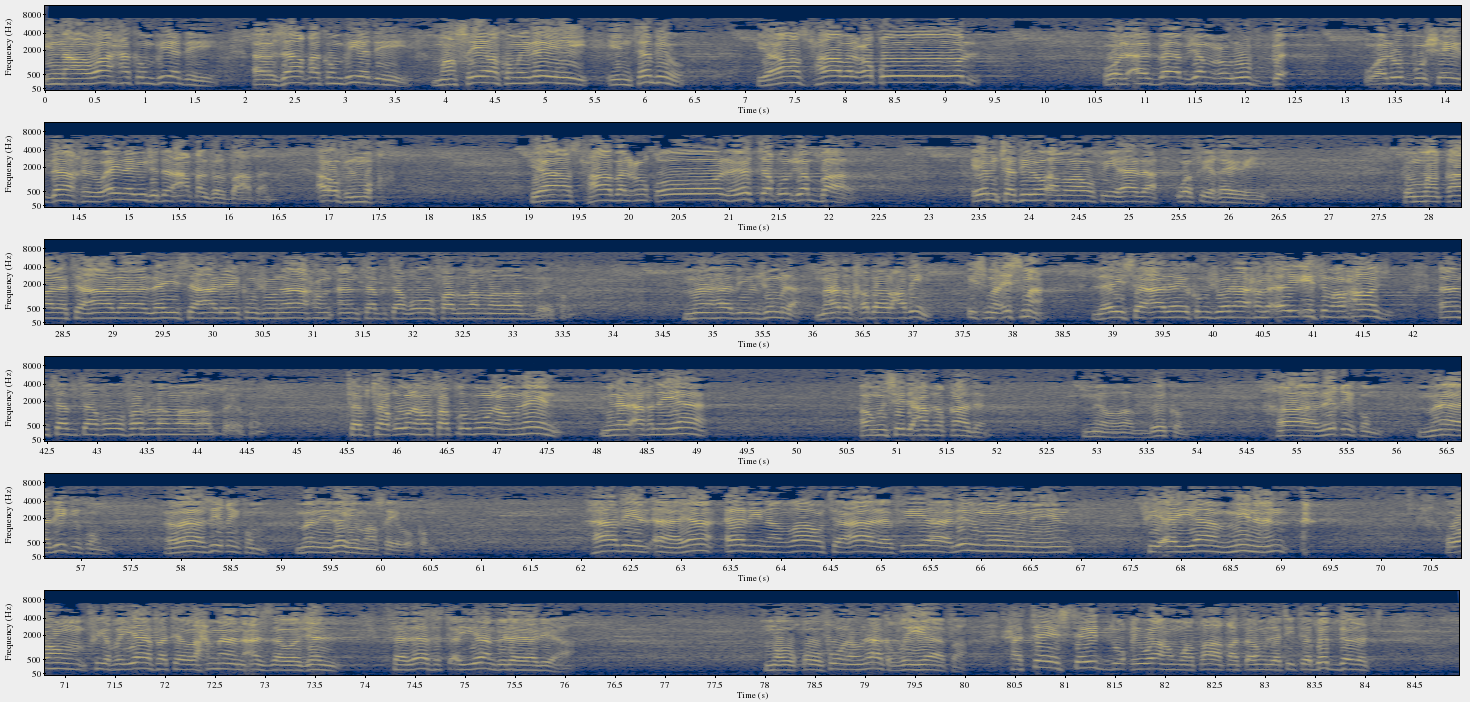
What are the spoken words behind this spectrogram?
إن أرواحكم بيده أرزاقكم بيده مصيركم إليه. انتبهوا يا أصحاب العقول. والألباب جمع لب ولب شيء داخل. وأين يوجد العقل في الباطن أو في المخ؟ يا أصحاب العقول اتقوا الجبار. امتثلوا أمره في هذا وفي غيره. ثم قال تعالى ليس عليكم جناح أن تبتغوا فضلا من ربكم. ما هذه الجملة؟ ما هذا الخبر العظيم؟ اسمع اسمع. ليس عليكم جناح أي إثم أو حرج أن تبتغوا فضلا من ربكم. تبتغونه تطلبونه منين؟ من الأغنياء أو من سيدي عبد القادر. من ربكم خالقكم مالككم رازقكم من إليه مصيركم. هذه الآية أذن الله تعالى فيها للمؤمنين في أيام منن وهم في ضيافة الرحمن عز وجل ثلاثة أيام بلياليها. موقوفون هناك ضيافة. حتى يستردوا قواهم وطاقتهم التي تبدلت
